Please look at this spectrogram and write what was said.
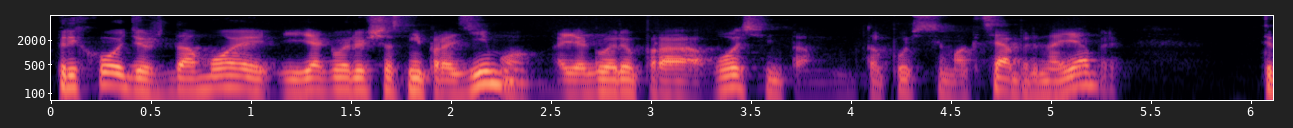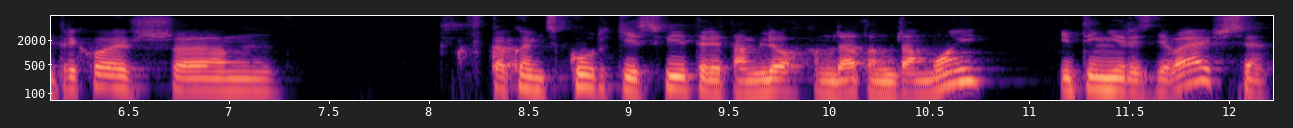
приходишь домой, и я говорю сейчас не про зиму, а я говорю про осень, там, допустим, октябрь-ноябрь. Ты приходишь эм, в какой-нибудь куртке и свитере там легком, да, там домой, и ты не раздеваешься,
